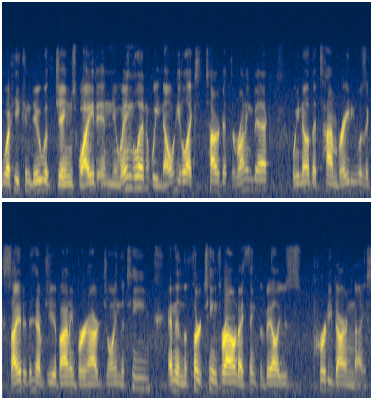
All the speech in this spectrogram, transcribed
what he can do with James White in New England. We know he likes to target the running back. We know that Tom Brady was excited to have Giovani Bernard join the team, and in the 13th round, I think the value is pretty darn nice.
